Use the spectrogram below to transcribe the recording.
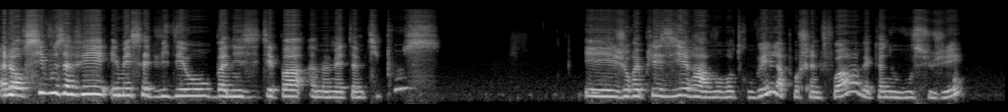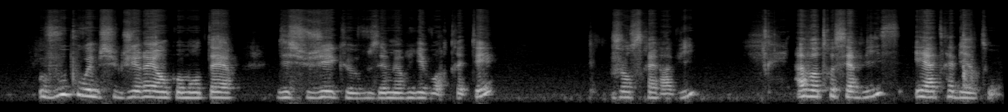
Alors, si vous avez aimé cette vidéo, bah, n'hésitez pas à me mettre un petit pouce. Et j'aurai plaisir à vous retrouver la prochaine fois avec un nouveau sujet. Vous pouvez me suggérer en commentaire des sujets que vous aimeriez voir traités. J'en serai ravie. À votre service et à très bientôt.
